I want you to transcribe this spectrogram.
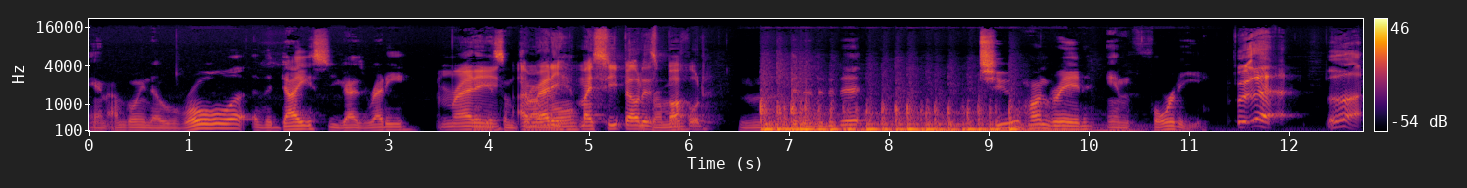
And I'm going to roll the dice. You guys ready? I'm ready. I'm ready. My seatbelt is buckled. 240. Ugh.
